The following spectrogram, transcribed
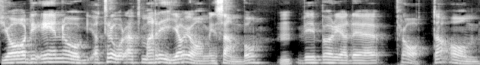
Ja, det är nog... Jag tror att Maria och jag, min sambo, vi började prata om...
